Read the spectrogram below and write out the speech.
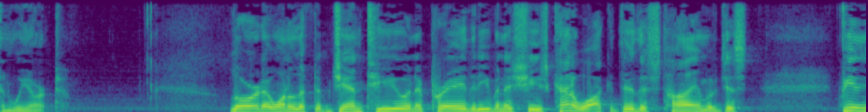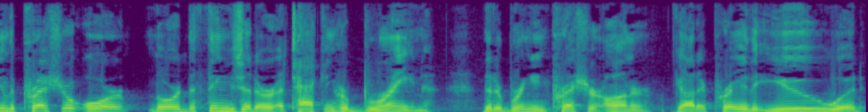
and we aren't. Lord, I want to lift up Jen to you, and I pray that even as she's kind of walking through this time of just feeling the pressure, or, Lord, the things that are attacking her brain that are bringing pressure on her, God, I pray that you would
